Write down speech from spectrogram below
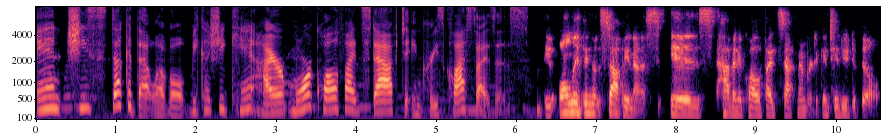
And she's stuck at that level because she can't hire more qualified staff to increase class sizes. The only thing that's stopping us is having a qualified staff member to continue to build.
